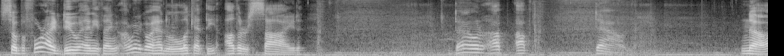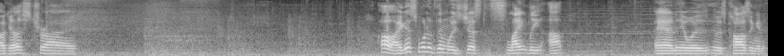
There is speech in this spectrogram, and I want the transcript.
So before I do anything, I'm going to go ahead and look at the other side. Down, up, up, down. No, okay, let's try... Oh, I guess one of them was just slightly up, and it was it was causing an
